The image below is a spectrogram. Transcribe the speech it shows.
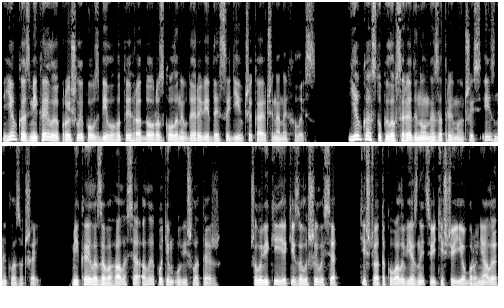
Євка з Мікейлою пройшли повз білого тигра до розколини в дереві, де сидів, чекаючи на них лис. Євка ступила всередину, не затримуючись, і зникла з очей. Мікейла завагалася, але потім увійшла теж. Чоловіки, які залишилися, ті, що атакували в'язницю, і ті, що її обороняли,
